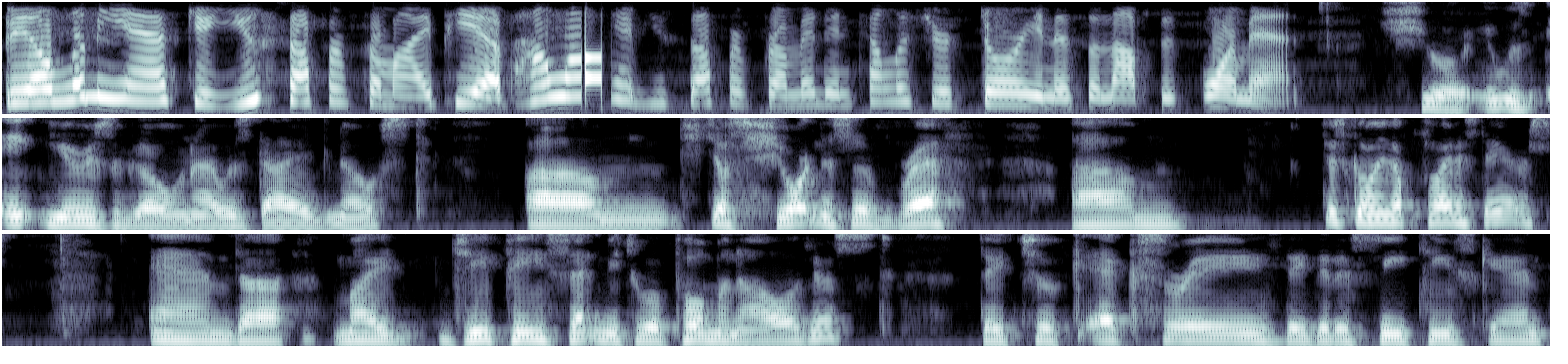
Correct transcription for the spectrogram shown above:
Bill, let me ask you: You suffer from IPF. How long have you suffered from it? And tell us your story in a synopsis format. Sure. It was eight years ago when I was diagnosed. Um, just shortness of breath, um, just going up a flight of stairs, and uh, my GP sent me to a pulmonologist they took x rays, they did a CT scan,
